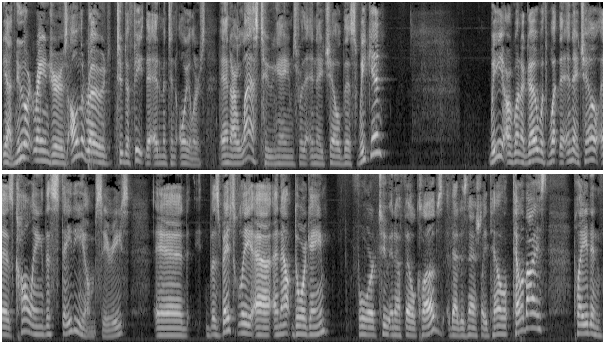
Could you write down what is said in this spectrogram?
yeah, New York Rangers on the road to defeat the Edmonton Oilers. And our last two games for the NHL this weekend, we are going to go with what the NHL is calling the Stadium Series and was basically a, an outdoor game for two NFL clubs that is nationally tel- televised, played in,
